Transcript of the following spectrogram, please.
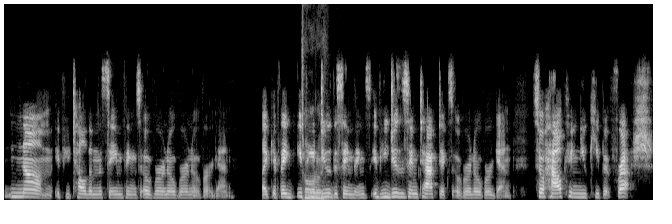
numb if you tell them the same things over and over and over again. Like if they if totally. you do the same things, if you do the same tactics over and over again. So how can you keep it fresh?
